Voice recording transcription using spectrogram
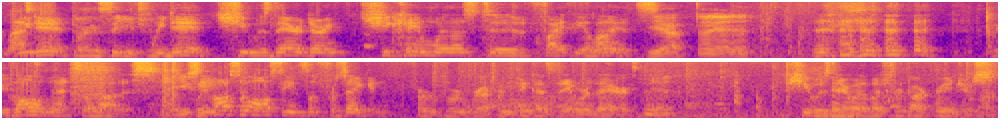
Last We did. During the siege. We did. She was there during. She came with us to fight the Alliance. Yeah. Oh, yeah, yeah. We've all met Sylvanas. Yeah, you see- We've also all seen Forsaken for, for reference because they were there. yeah. She was there with a bunch of her Dark Rangers.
